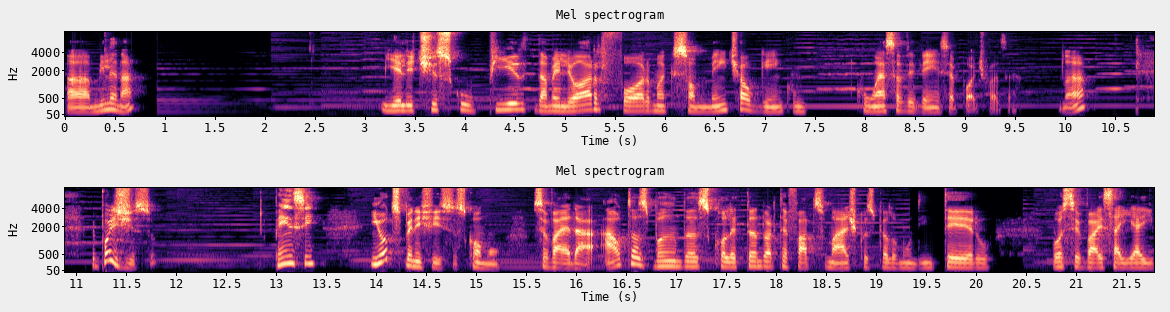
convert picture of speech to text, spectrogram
uh, milenar e ele te esculpir da melhor forma que somente alguém com, com essa vivência pode fazer, né? Depois disso, pense em outros benefícios, como você vai dar altas bandas coletando artefatos mágicos pelo mundo inteiro. Você vai sair aí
